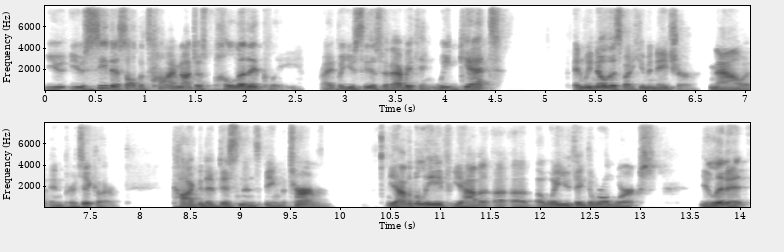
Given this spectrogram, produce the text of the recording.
you you see this all the time, not just politically, right? But you see this with everything. We get, and we know this about human nature now in particular, cognitive dissonance being the term. You have a belief, you have a, a, a way you think the world works, you live it,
